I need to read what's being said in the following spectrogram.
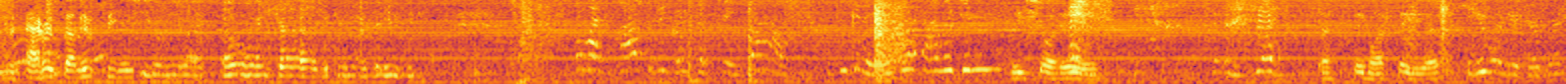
Miss Aristella see him, she gonna be like, oh my god, look at my baby. Oh my god, the big girl could say, wow, did you get a haircut, Alex? He sure is. That's what they gonna say, yeah. You want to get a girlfriend?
